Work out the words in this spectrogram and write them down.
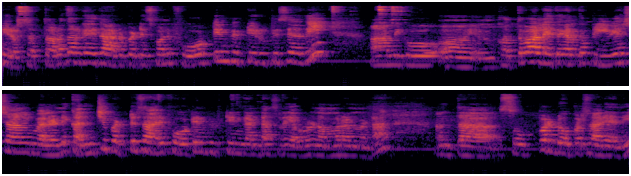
మీరు ఒకసారి త్వర త్వరగా అయితే ఆర్డర్ పెట్టేసుకోండి. ఫోర్టీన్ ఫిఫ్టీ రూపీస్ అది. మీకు కొత్త వాళ్ళు అయితే కనుక ప్రీవియస్ ఛానల్కి వెళ్ళండి. కంచి పట్టు సారీ ఫోర్టీన్ ఫిఫ్టీన్ కంటే అసలు ఎవరు నమ్మరు అనమాట అంత సూపర్ డూపర్ సారీ అది.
